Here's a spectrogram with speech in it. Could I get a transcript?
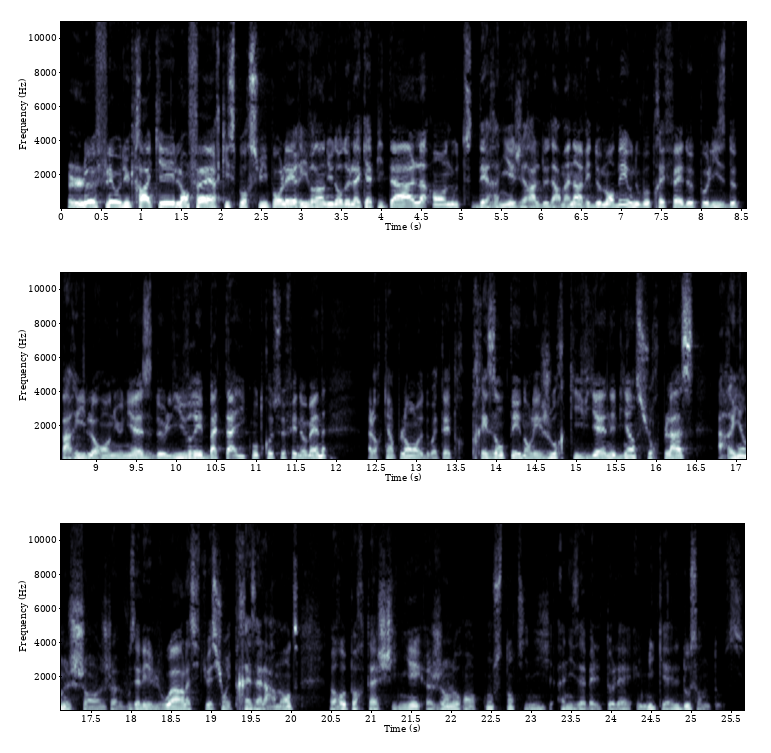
Le fléau du crack et l'enfer qui se poursuit pour les riverains du nord de la capitale. En août dernier, Gérald Darmanin avait demandé au nouveau préfet de police de Paris, Laurent Nunez, de livrer bataille contre ce phénomène. Alors qu'un plan doit être présenté dans les jours qui viennent, eh bien, sur place, rien ne change. Vous allez le voir, la situation est très alarmante. Reportage signé Jean-Laurent Constantini, Anne-Isabelle Tollet et Michael Dos Santos.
